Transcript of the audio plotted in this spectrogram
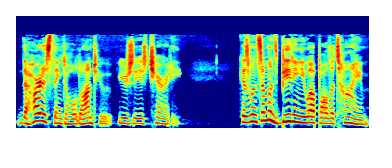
the hardest thing to hold on to usually is charity. Because when someone's beating you up all the time,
